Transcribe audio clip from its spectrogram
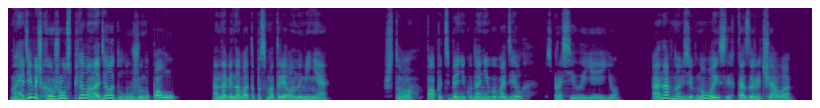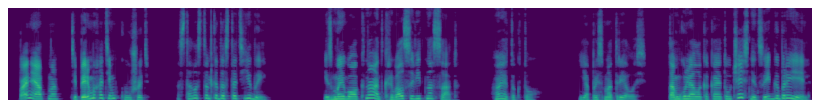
Моя девочка уже успела наделать лужу на полу. Она виновато посмотрела на меня. «Что, папа тебя никуда не выводил?» — спросила я ее. Она вновь зевнула и слегка зарычала. «Понятно. Теперь мы хотим кушать. Осталось только достать еды». Из моего окна открывался вид на сад. «А это кто?» Я присмотрелась. Там гуляла какая-то участница и Габриэль.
